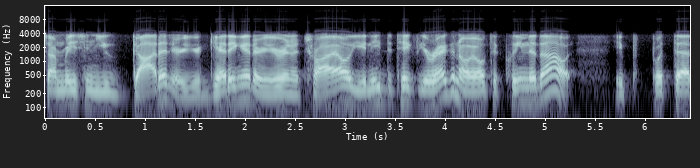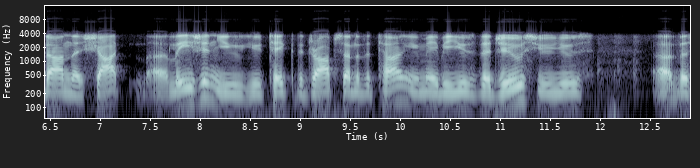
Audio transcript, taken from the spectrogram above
some reason you got it or you're getting it or you're in a trial, you need to take the oregano oil to clean it out. You put that on the shot uh, lesion. You you take the drops under the tongue. You maybe use the juice. You use uh, the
